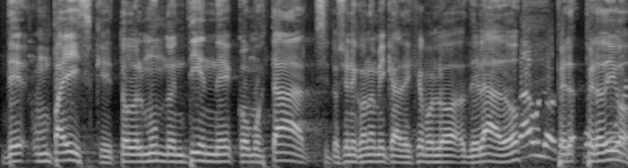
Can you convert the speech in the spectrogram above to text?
de un país que todo el mundo entiende cómo está, situación económica, dejémoslo de lado, pero, pero digo...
